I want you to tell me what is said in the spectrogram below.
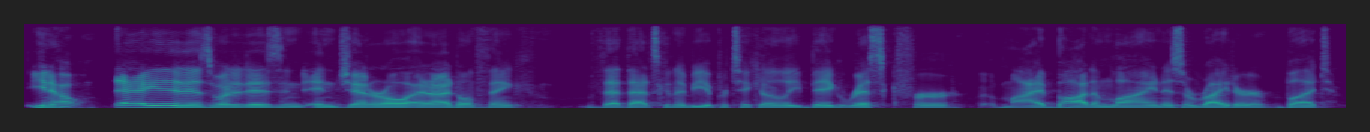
you know, eh, it is what it is in, in general and I don't think that that's going to be a particularly big risk for my bottom line as a writer, but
